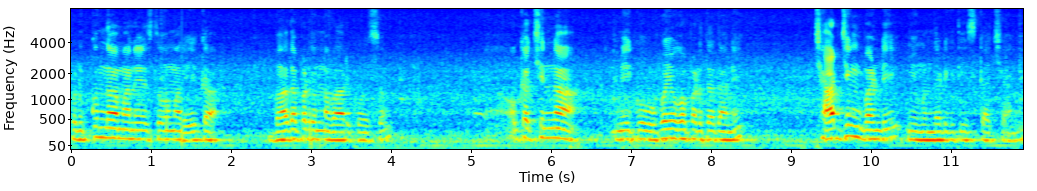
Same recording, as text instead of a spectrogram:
కొనుక్కుందామనే స్తోమ లేక బాధపడుతున్న వారి కోసం ఒక చిన్న మీకు ఉపయోగపడుతుందని ఛార్జింగ్ బండి మీ ముందడికి తీసుకొచ్చాను.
